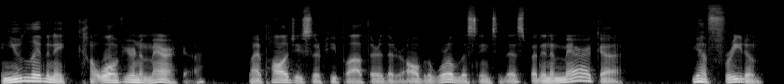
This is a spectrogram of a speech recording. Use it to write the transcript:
And you live in a, well, if you're in America, my apologies to the people out there that are all over the world listening to this, but in America, you have freedom.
